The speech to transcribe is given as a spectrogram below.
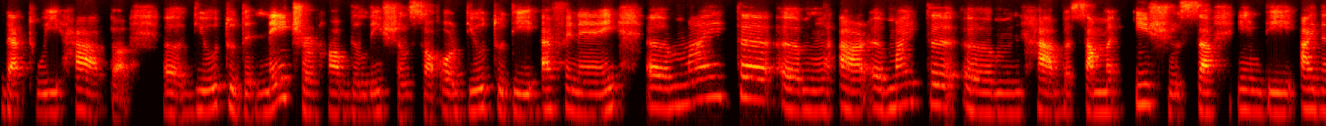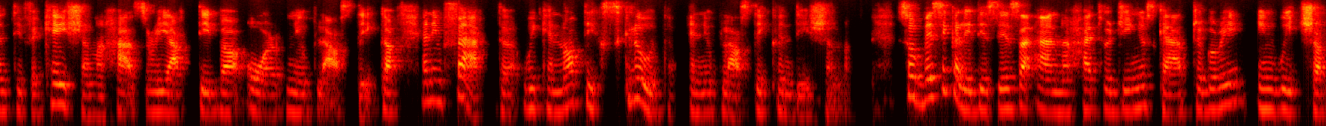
that we have uh, due to the nature of the lesions or due to the FNA uh, might, um, are, might um, have some issues in the identification as reactive or neoplastic. And in fact, we cannot exclude a neoplastic condition. So basically, this is an heterogeneous category in which, uh,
